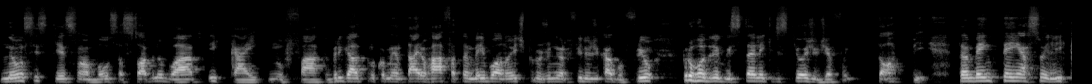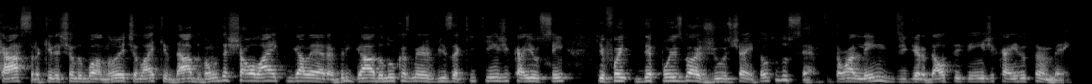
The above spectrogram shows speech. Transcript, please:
Não se esqueçam, a bolsa sobe no boato e cai no fato. Obrigado pelo comentário, Rafa. Também boa noite para o Júnior Filho de Cabo Frio, para o Rodrigo Stanley, que diz que hoje o dia foi top. Também tem a Sueli Castro aqui deixando boa noite, like dado. Vamos deixar o like, galera. Obrigado. Lucas me avisa aqui que Engie caiu sim, que foi depois do ajuste. É, então tudo certo. Então, além de Gerdau, teve Engie caindo também.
